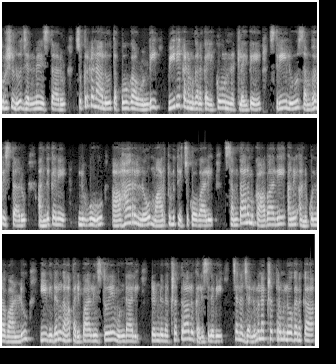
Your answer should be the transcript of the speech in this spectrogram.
పురుషులు జన్మనిస్తారు. శుక్రకణాలు తక్కువగా ఉండి వీర్యకణము గనక ఎక్కువ ఉన్నట్లయితే స్త్రీలు సంభవిస్తారు. అందుకనే నువ్వు ఆహారంలో మార్పులు తెచ్చుకోవాలి సంతానము కావాలి అని అనుకున్న వాళ్ళు ఈ విధంగా పరిపాలిస్తూనే ఉండాలి. రెండు నక్షత్రాలు కలిసినవి. తన జన్మ నక్షత్రంలో గనక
